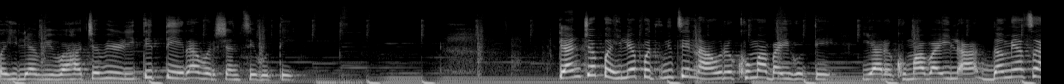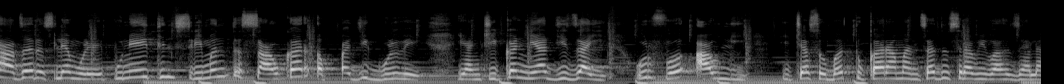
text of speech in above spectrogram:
पहिल्या विवाहाच्या वेळी ते तेरा वर्षांचे होते. त्यांच्या पहिल्या पत्नीचे नाव रखुमाबाई होते. या रखुमाबाईला दम्याचा आजार असल्यामुळे पुणे येथील श्रीमंत सावकार अप्पाजी गुळवे यांची कन्या जिजाई उर्फ आवली. हिच्यासोबत तुकारामांचा दुसरा विवाह झाला.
